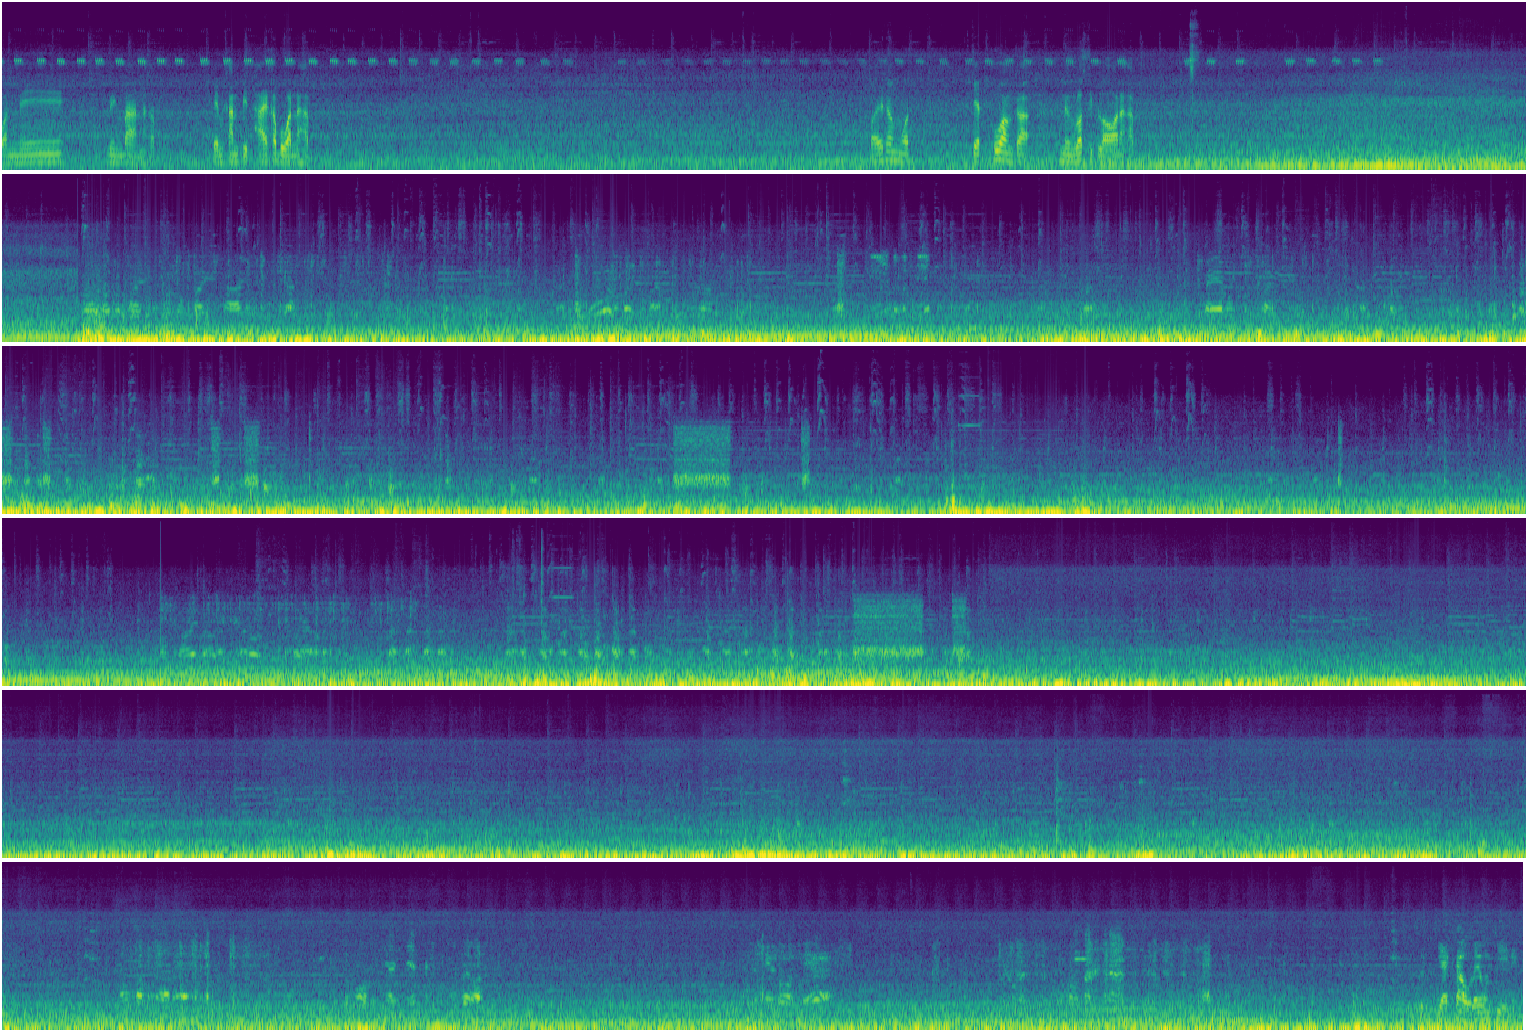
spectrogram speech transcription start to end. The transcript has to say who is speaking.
Speaker 1: วันนี้วิ่งบ้านนะครับ เป็นคันปิดท้ายขบวนนะครับ ไปทั้งหมดเจ็ดพ่วงกับหนึ่งรถสิบล้อนะครับ เก่าเลยบางที
Speaker 2: เนี่ย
